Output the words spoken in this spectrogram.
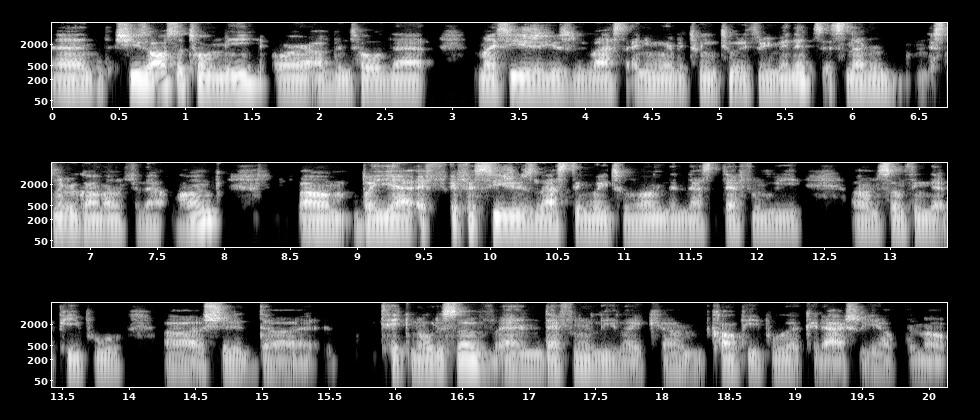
And she's also told me, or I've been told that my seizures usually last anywhere between two to three minutes. It's never it's never gone on for that long. Um, but yeah, if, if a seizure is lasting way too long, then that's definitely um, something that people uh, should uh, take notice of and definitely like um, call people that could actually help them out.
